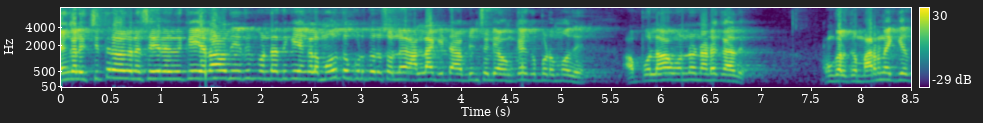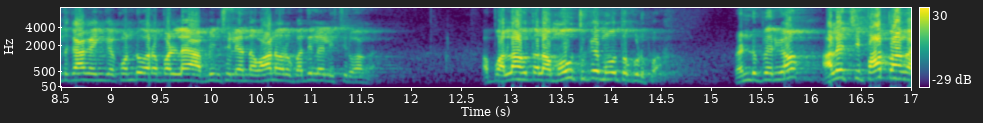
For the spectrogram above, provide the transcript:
எங்களுக்கு சித்திரவதனை செய்யறதுக்கு ஏதாவது இது பண்றதுக்கு எங்களை மௌத்த கொடுத்துட சொல்ல அல்லாஹ் கிட்ட அப்படின்னு சொல்லி அவங்க கேட்கப்படும் போது அப்போல்லாம் ஒன்றும் நடக்காது. உங்களுக்கு மரணிக்கிறதுக்காக இங்கே கொண்டு வரப்படல அப்படின்னு சொல்லி அந்த வானவர் பதில் அளிச்சிருவாங்க அப்போ அல்லாஹு தாலா மௌத்துக்கே மௌத்தை கொடுப்பான் ரெண்டு பேரையும் அழைச்சி பார்ப்பாங்க.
